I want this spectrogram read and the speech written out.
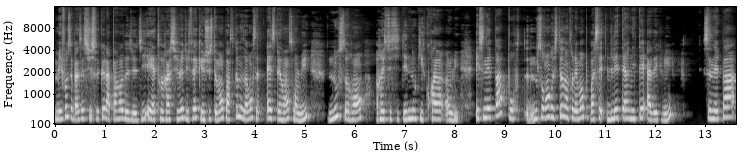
Mais il faut se baser sur ce que la parole de Dieu dit et être rassuré du fait que justement parce que nous avons cette espérance en lui, nous serons ressuscités, nous qui croyons en lui. Et ce n'est pas pour, nous serons ressuscités d'entre les morts pour passer l'éternité avec lui. Ce n'est pas,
